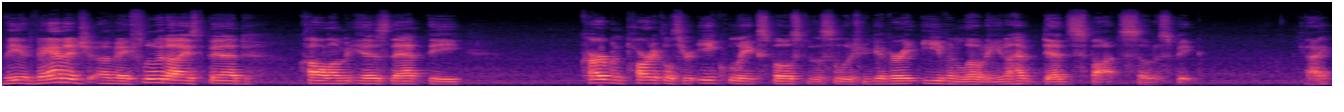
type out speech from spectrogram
The advantage of a fluidized bed column is that the carbon particles are equally exposed to the solution. You get very even loading. You don't have dead spots, so to speak. Okay.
